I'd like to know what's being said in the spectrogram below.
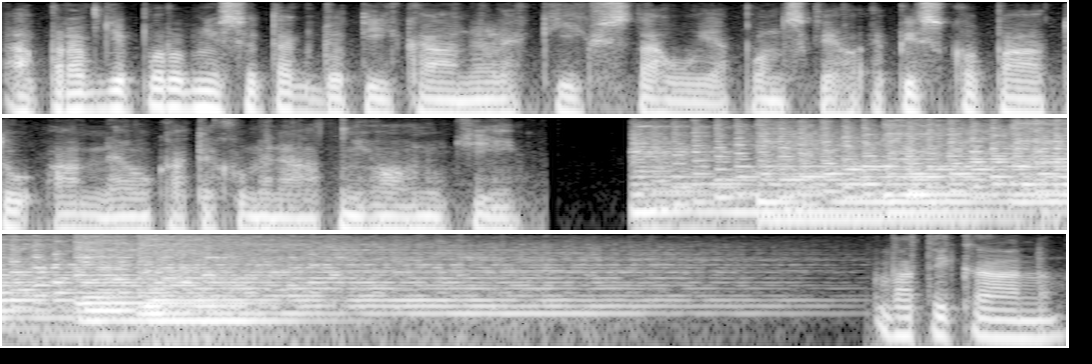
a pravděpodobně se tak dotýká nelehkých vztahů japonského episkopátu a neokatechumenátního hnutí. Vatikán.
